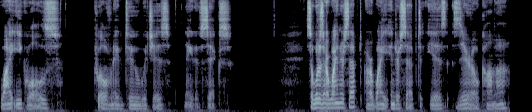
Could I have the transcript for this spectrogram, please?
y equals 12 over negative 2, which is negative 6. So what is our y-intercept? Our y-intercept is 0, comma,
